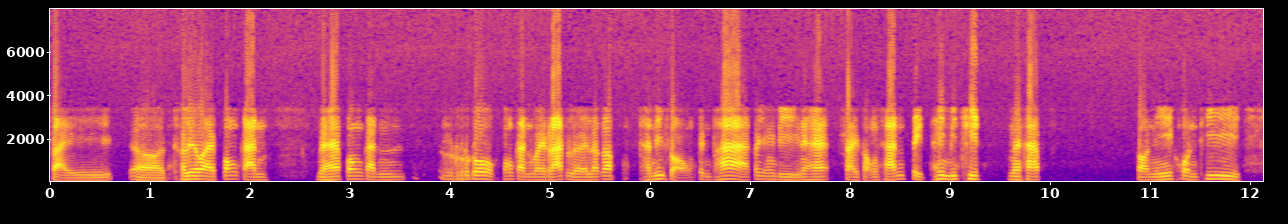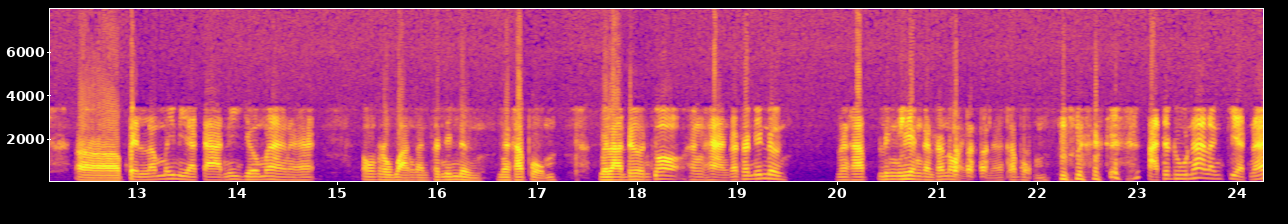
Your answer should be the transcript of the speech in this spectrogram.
ใส่เขาเรียกว่าป้องกันนะฮะป้องกันโรคป้องกันไวรัสเลย แล้วก็ชั้นที่สองเป็นผ้าก็ยังดีนะฮะใส่สองชั้นปิดให้มิดชิดนะครับ ตอนนี้คนที่เป็นแล้วไม่มีอาการนี่เยอะมากนะฮะ ต้องระวังกันสักนิดหนึ่งนะครับ ผม เวลาเดินก็ห่างๆกันสักนิดหนึ่งนะครับเลี่ยงๆกันซะหน่อยนะครับ ผม อาจจะดูน่ารังเกียจนะ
